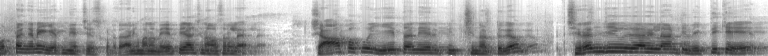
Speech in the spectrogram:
పుట్టంగానే ఈత నేర్చేసుకుంటుంది. దానికి మనం నేర్పించాల్సిన అవసరం లే. చేపకు ఈత నేర్పించినట్టుగా చిరంజీవి గారి లాంటి వ్యక్తికే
